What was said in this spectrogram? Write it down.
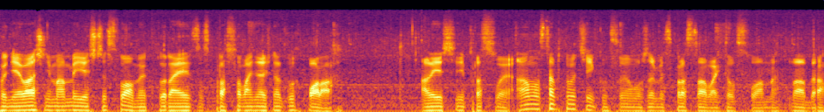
Ponieważ nie mamy jeszcze słomy, która jest do sprasowania na dwóch polach. Ale jeszcze nie prasuje. A w następnym odcinku sobie możemy sprasować tą słomę. Dobra.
